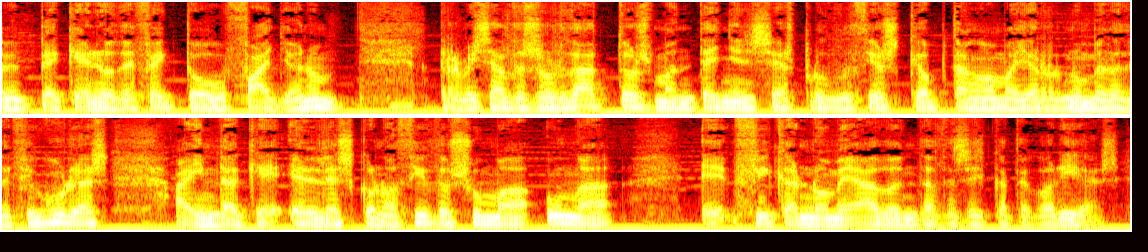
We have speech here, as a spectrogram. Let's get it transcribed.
eh, pequeno defecto ou fallo, non? Revisados os datos, mantéñense as producións que optan ao maior número de figuras, aínda que el desconocido suma unha e fica nomeado en 16 categorías,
